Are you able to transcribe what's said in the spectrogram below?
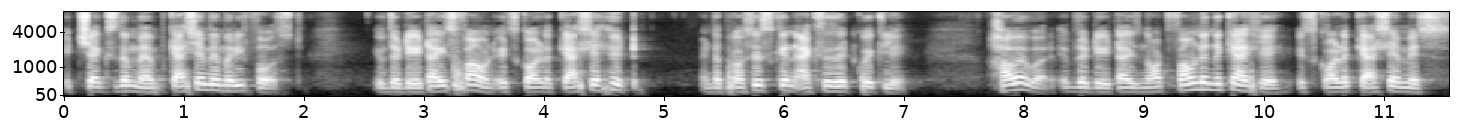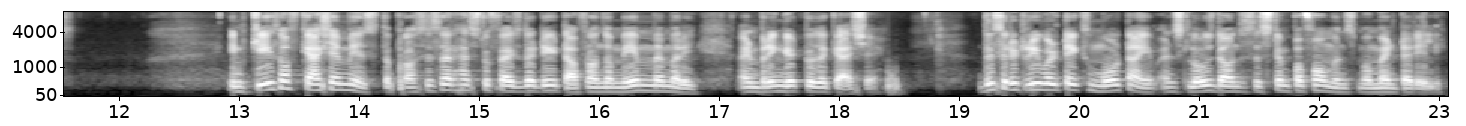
it checks the mem cache memory first. If the data is found, it's called a cache hit and the process can access it quickly. However, if the data is not found in the cache, it's called a cache miss. In case of cache miss, the processor has to fetch the data from the main memory and bring it to the cache. This retrieval takes more time and slows down the system performance momentarily.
